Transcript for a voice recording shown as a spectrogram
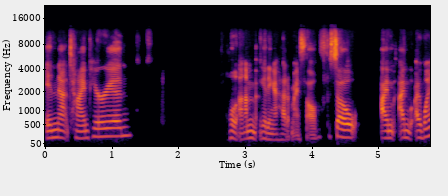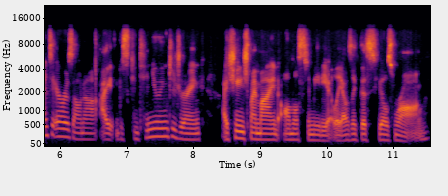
in that time period hold on, I'm getting ahead of myself. So I'm, I'm I went to Arizona. I was continuing to drink. I changed my mind almost immediately. I was like, this feels wrong.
